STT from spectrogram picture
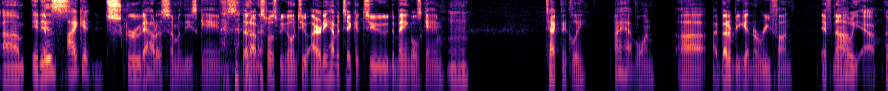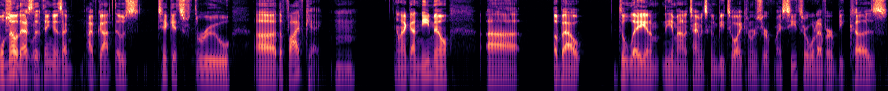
um, it is. I get screwed out of some of these games that I'm supposed to be going to. I already have a ticket to the Bengals game. Mhm. Technically, I have one. Uh, I better be getting a refund. If not, oh, yeah. I'm well, sure no. That's the thing is I I've got those tickets through uh, the 5K, Mhm. and I got an email uh, about delay in the amount of time it's going to be till I can reserve my seats or whatever because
